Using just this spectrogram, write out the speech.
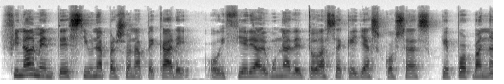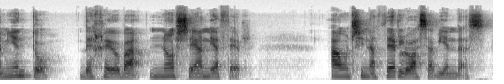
Finalmente, si una persona pecare o hiciere alguna de todas aquellas cosas que por mandamiento de Jehová no se han de hacer, aun sin hacerlo a sabiendas,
